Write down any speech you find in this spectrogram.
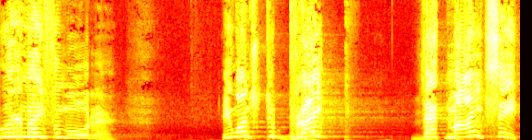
Hoor my vanmôre. He wants to break that mindset.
